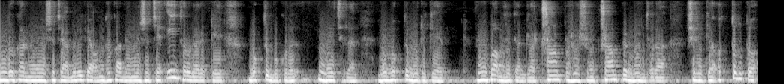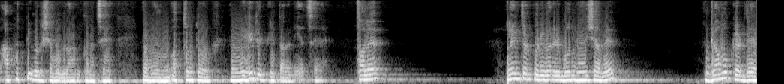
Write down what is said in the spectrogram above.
অন্ধকার নেমে এসেছে, আমেরিকায় অন্ধকার নেমে এসেছে, এই ধরনের একটি বক্তব্য করে দিয়েছিলেন। যে বক্তব্যটিকে রিপাবলিকানরা ট্রাম্প প্রশাসন ট্রাম্পের বন্ধুরা সেটিকে অত্যন্ত আপত্তিকর হিসেবে গ্রহণ করেছে এবং অত্যন্ত নেগেটিভলি তারা নিয়েছে। ফলে ক্লিন্টন পরিবারের বন্ধু হিসাবে ডেমোক্রেটদের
